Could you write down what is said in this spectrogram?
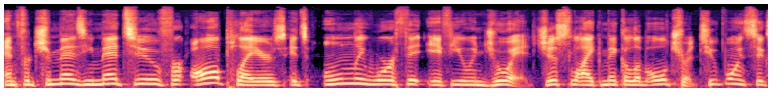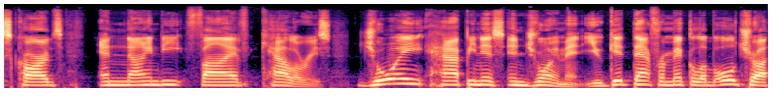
And for Chimezie Metu, for all players, it's only worth it if you enjoy it. Just like Michelob Ultra, 2.6 carbs and 95 calories. Joy, happiness, enjoyment. You get that from Michelob Ultra,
